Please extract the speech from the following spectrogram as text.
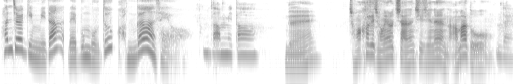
환절기입니다. 네 분 모두 건강하세요. 감사합니다. 네. 정확하게 정해놓지 않은 취지는 아마도 네.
